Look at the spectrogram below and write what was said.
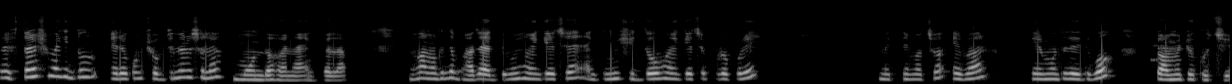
তো ইফতারের সময় কিন্তু এরকম সবজি নুডলস হলে মন্দ হয় না একবেলা। দেখো আমার কিন্তু ভাজা একদমই হয়ে গিয়েছে একদমই সিদ্ধও হয়ে গিয়েছে পুরোপুরি। দেখতে পাচ্ছ? এবার এর মধ্যে দিয়ে দেবো টমেটো কুচি।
